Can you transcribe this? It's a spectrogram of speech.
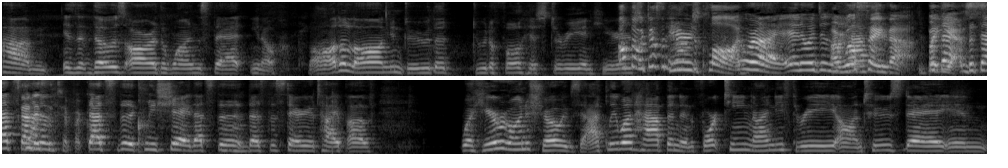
um, is that those are the ones that you know plod along and do the dutiful history and here's Although it doesn't have to plod. right? I know it doesn't. I will say to. that. But, that, yes, but that's that kind is of the typical. that's the cliche. That's the Mhm. that's the stereotype of. Well, here we're going to show exactly what happened in 1493 on Tuesday in.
